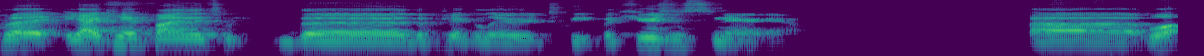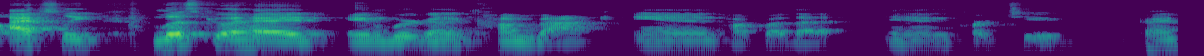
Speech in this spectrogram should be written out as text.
but yeah, I can't find the tw- the the particular tweet. But here's a scenario. Uh, well, actually, let's go ahead and we're gonna come back and talk about that in part two. Okay.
